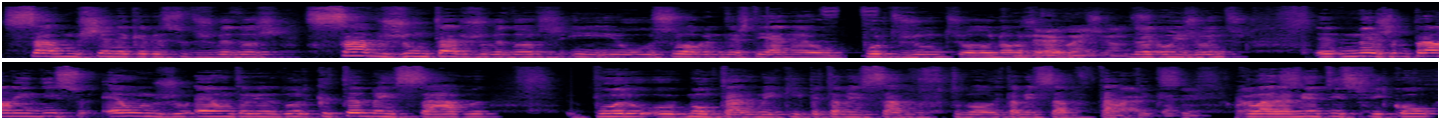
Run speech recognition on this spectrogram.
sabe mexer na cabeça dos jogadores, sabe juntar os jogadores e, e o slogan deste ano é o Porto Juntos, ou o novo Dragões Juntos. Dragões Juntos. Mas, para além disso, é um, é um treinador que também sabe pôr, montar uma equipa, também sabe de futebol e também sabe de tática. Claro sim, claro Claramente isso ficou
